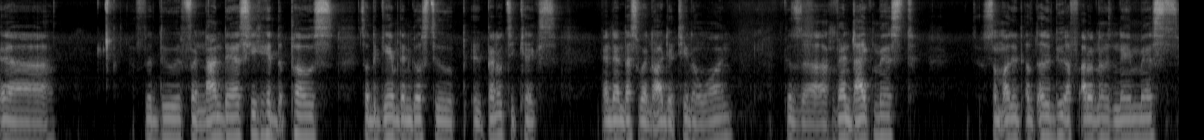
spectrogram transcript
uh, the dude Fernandez, he hit the post, so the game then goes to penalty kicks, and then that's when Argentina won, because uh, Van Dijk missed, some other other dude I don't know his name missed,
